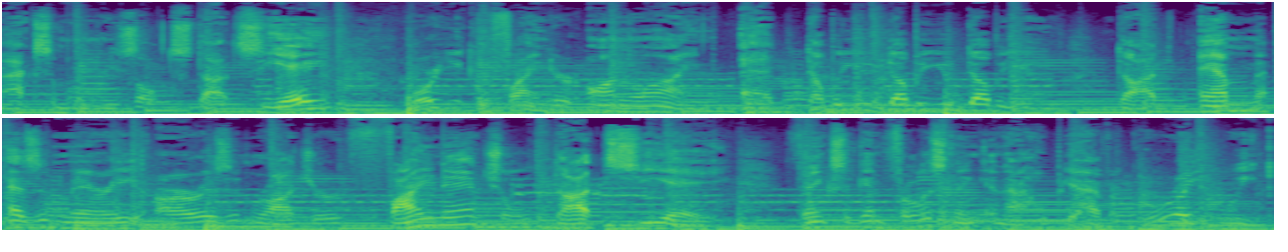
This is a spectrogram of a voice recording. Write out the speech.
maximumresults.ca, or you can find her online at www.m as in Mary, R as in Roger, financial.ca. Thanks again for listening, and I hope you have a great week.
